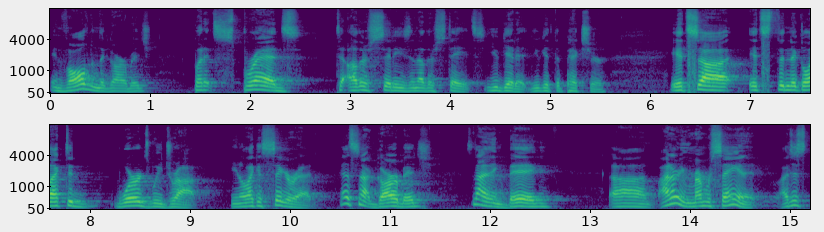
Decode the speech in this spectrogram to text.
involved in the garbage, but it spreads to other cities and other states. You get it, you get the picture. It's, uh, it's the neglected words we drop, you know, like a cigarette. That's not garbage, it's not anything big. Uh, I don't even remember saying it. I just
